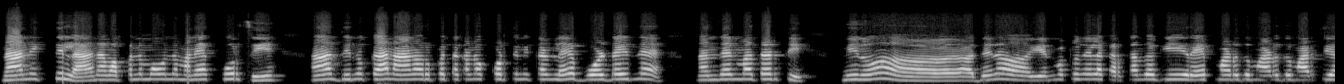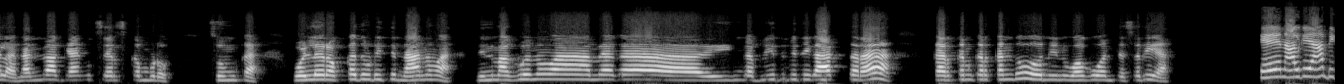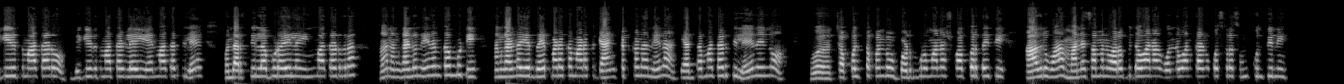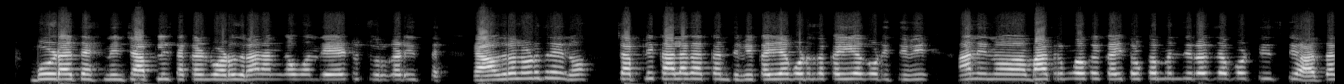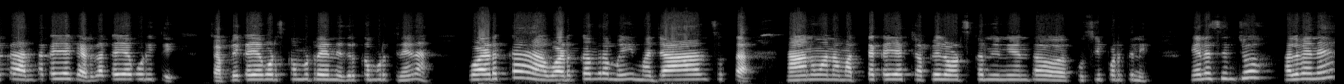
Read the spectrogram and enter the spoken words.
ನಾನ್ ಇಕ್ತಿಲ್ಲ ನಮ್ಮ ಅಪ್ಪನ ಮನ್ಯಾಗ ಕೂರ್ಸಿ, ಆ ದಿನಕ್ಕ ನಾನೂರು ರೂಪಾಯಿ ತಕೊಂಡ್ ಹೋಗ್ ಕೊಡ್ತೀನಿ ಕಣ್ಲೆ, ಬೋರ್ಡ್ ಇದ್ನೆ ನಂದೇನ್ ಮಾತಾಡ್ತಿ? ನೀನು, ಅದೇನೋ ಹೆಣ್ಮಕ್ಳನ್ನೆಲ್ಲ ಕರ್ಕೊಂಡೋಗಿ ರೇಪ್ ಮಾಡುದು ಮಾಡುದು ಮಾಡ್ತೀಯಲ್ಲ, ನನ್ನ ಆ ಗ್ಯಾಂಗ್ ಸೇರ್ಸ್ಕೊಂಬಿಡು, ಸುಮ್ಕ. ಒಳ್ಳೆ ರೊಕ್ಕ ದುಡಿತಿ ನಾನುವ. ನಿನ್ ಮಗ್ಳುನು ಆಮ್ಯಾಗ ಹಿಂಗ ಬೀದಿ ಬೀದಿಗ್ ಹಾಕ್ತಾರ, ಕರ್ಕೊಂಡ್ ಕರ್ಕೊಂಡು ನೀನ್ ಹೋಗುವಂತೆ, ಸರಿಯಾ? ಏ ನಾಲ್ಗೆಯ ಬಿಗಿ ಇಟ್ಟು ಮಾತಾಡು. ಬಿಗಿ ಇಟ್ಟು ಮಾತಾಡ್ಲೆ, ಏನ್ ಮಾತಾಡ್ತಿಲೆ? ಒಂದ್ ಅರ್ಥ ಇಲ್ಲ, ಬುಡ ಇಲ್ಲ, ಹಿಂಗ್ ಮಾತಾಡಿದ್ರ? ನನ್ ಗಂಡನ ಏನ್ ಅನ್ಕೊಂಬಿಟ್ಟಿ ನನ್ ಗಂಡ ಏನ್ ರೇಪ್ ಮಾಡಕ ಮಾಡಕ್ ಗ್ಯಾಂಗ್ ಕಟ್ಕೊಂಡ ನೇನ ಎಂತ ಮಾತಾಡ್ತಿಲ್ಲ ಏನೇನು ಚಪ್ಪಲ್ ತಕೊಂಡು ಬಡದ್ ಮನ ಶಾಪ್ ಬರ್ತೈತಿ. ಆದ್ರೂ ಮನೆ ಸಾಮಾನ್ ಹೊರಗ್ ಬಿದ್ದವ ನಾ ಒಂದ್ ಒಂದ್ ಕಾರಣಕ್ಕೋಸ್ಕರ ಸುಮ್ ಕುಂತೀನಿ. ಬೂಡತ್ತೆ, ನಿನ್ ಚಪ್ಲಿ ತಕೊಂಡ್ ಹೊಡುದ್ರ? ನನ್ಗ ಒಂದ್ ಏಟು ಚುರುಗಡಿತ್ತೆ ಯಾವ್ದ್ರ ನೋಡಿದ್ರೇನು? ಚಪ್ಲಿ ಕಾಲಾಗ ಹಾಕಂತೀವಿ, ಕೈಯಾಗ ಹೊಡೆದ್ರ ಕೈಯಾಗ ಹೊಡಿತೀವಿ. ಆ, ನೀನು ಬಾತ್ರೂಮ್ ಹೋಗಿ ಕೈ ತೊಳ್ಕೊಂಡ್ ಬಂದಿರೋದ ಬಿಟ್ಟಿರ್ತೀವಿ ಅದಕ್ಕ ಅಂತ ಕೈಯಾಗ, ಎಡ್ದ ಕೈಯಾಗ ಹೊಡಿತಿ. ಚಪ್ಲಿ ಕೈಯಾಗ ಓಡಿಸ್ಕೊಂಡ್ಬಿಟ್ರೆ ಏನ್ ಎದ್ರಕೊಂಡ್ಬಿಡ್ತೀನಿ ಒಡ್ಕ ಒಡ್ಕಂದ್ರ ಮೈ ಮಜಾ ಅನ್ಸುತ್ತ. ನಾನು ನಮ್ಮ ಅತ್ತೆ ಕೈಯಾಗ ಚಪ್ಲಿ ಹೊಡ್ಸ್ಕೊಂಡಿನಿ ಅಂತ ಖುಷಿ ಪಡ್ತೀನಿ. ಏನ ಸಿಂಚು, ಅಲ್ವೇನೆ?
